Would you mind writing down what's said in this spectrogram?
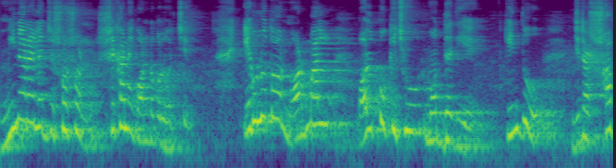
মিনারেলের যে শোষণ, সেখানে গণ্ডগোল হচ্ছে। এগুলো তো নর্মাল অল্প কিছুর মধ্যে দিয়ে। কিন্তু যেটা সব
